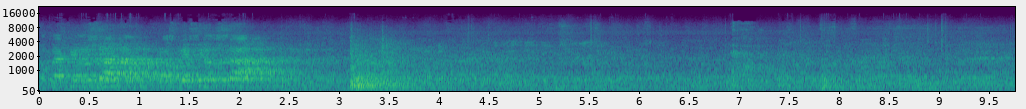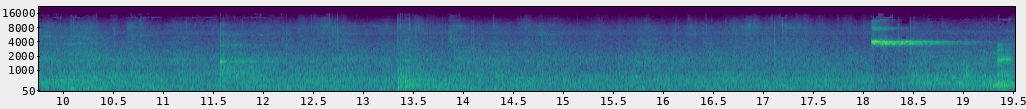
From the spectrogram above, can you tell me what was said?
Come back the other side now. Cross face the other side. Off the mat.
